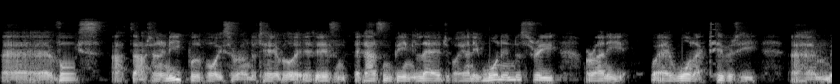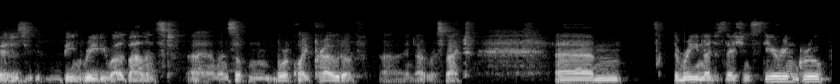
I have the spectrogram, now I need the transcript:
uh, voice at that and an equal voice around the table. It isn't. It hasn't been led by any one industry or any uh, one activity. Um, it has been really well balanced um, and something we're quite proud of uh, in that respect. Um, the Marine Legislation Steering Group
